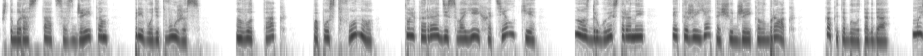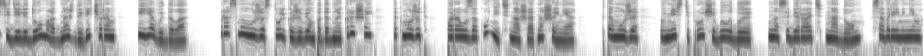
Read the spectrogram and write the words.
чтобы расстаться с Джейком, приводит в ужас. Вот так, по постфону, только ради своей хотелки? Ну а с другой стороны, это же я тащу Джейка в брак. Как это было тогда? Мы сидели дома однажды вечером, и я выдала – Раз мы уже столько живем под одной крышей, так, может, пора узаконить наши отношения. К тому же, вместе проще было бы насобирать на дом со временем.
